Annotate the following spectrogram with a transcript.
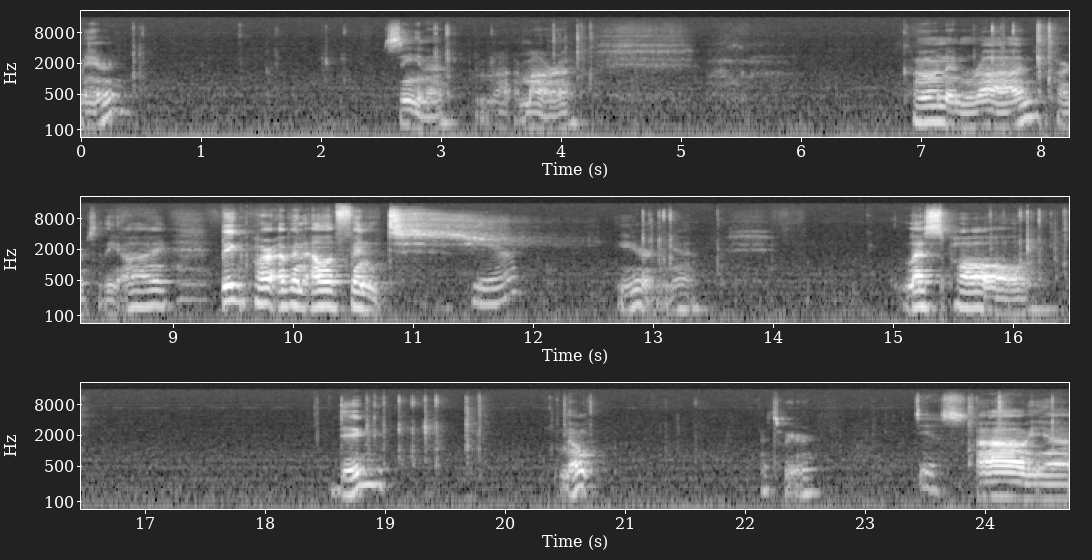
Mhm. Mary? Cena. Ma- Mara. Cone and rod, parts of the eye. Big part of an elephant. Here. Ear, yeah. Les Paul. Dig? Nope. That's weird. Oh, yeah.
